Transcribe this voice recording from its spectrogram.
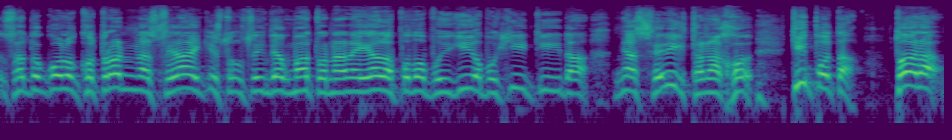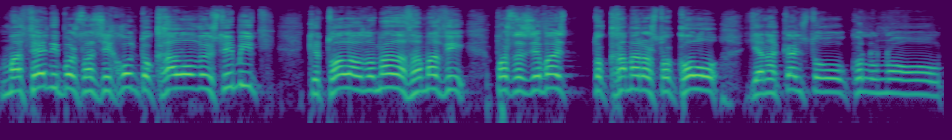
σαν τον κόλλο κοτρώνει να σφυράει και στο συνταγμάτο να λέει από εδώ από εκεί, από εκεί, τι, να, μια σφυρίχτα να χω... Τίποτα. Τώρα μαθαίνει πώ θα σηκώνει το καλώδιο στη μύτη. Και το άλλο εβδομάδα θα μάθει πώ θα σε βάζει το κάμερα στο κόλλο για να κάνεις το κολονο,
